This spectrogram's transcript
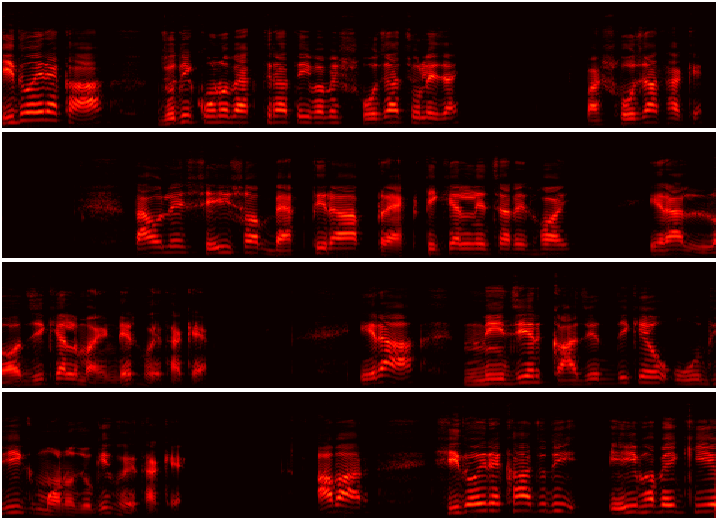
হৃদয় রেখা যদি কোনো ব্যক্তির হাতে এইভাবে সোজা চলে যায় বা সোজা থাকে, তাহলে সেই সব ব্যক্তিরা প্র্যাকটিক্যাল নেচারের হয়, এরা লজিক্যাল মাইন্ডের হয়ে থাকে। এরা নিজের কাজের দিকে অধিক মনোযোগী হয়ে থাকে। আবার হৃদয় রেখা যদি এইভাবে গিয়ে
